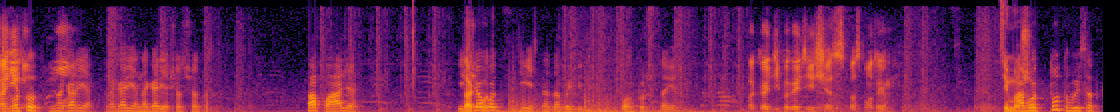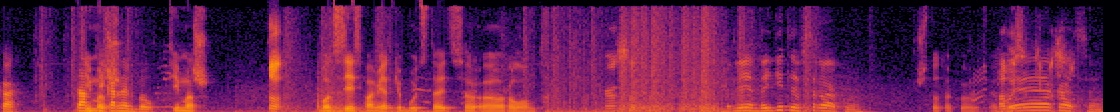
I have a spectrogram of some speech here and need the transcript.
А, вот тут, ну, на горе, на горе, на горе. Сейчас, сейчас. Попали. Так, Еще вот. вот здесь надо выбить. Конкурс стоит. Погоди, погоди, сейчас посмотрим. Тимош, А вот тут высадка. Там, Тимош. где корнет был. Тимош. Что? Вот здесь по метке будет стоять э, Роланд. Хорошо. Блин, да иди ты в сраку. Что такое у тебя? А вы- высадке пошел. акация.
